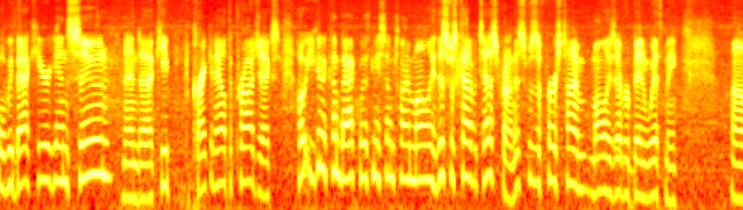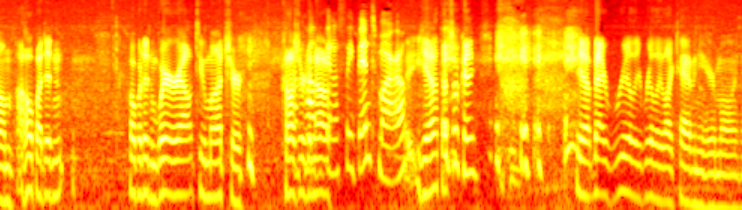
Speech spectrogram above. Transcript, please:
We'll be back here again soon and uh, keep cranking out the projects. Oh, you gonna come back with me sometime, Molly? This was kind of a test run. This was the first time Molly's ever been with me. Um, I hope I didn't hope I didn't wear her out too much or cause I'm her to not. going to sleep in tomorrow. Yeah, that's okay. yeah, but I really, really liked having you here, Molly.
